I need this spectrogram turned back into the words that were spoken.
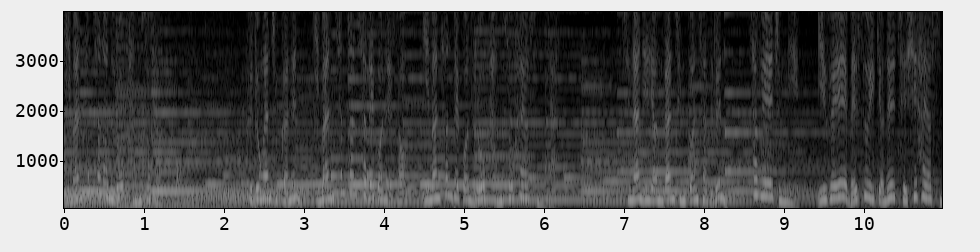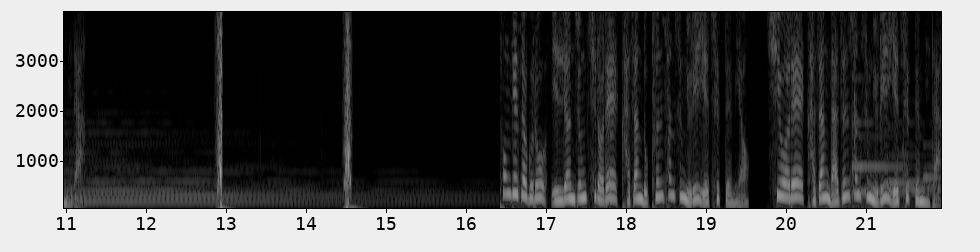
2만 3천원으로 감소하였고 그동안 주가는 2만 3,400원에서 2만 1,100원으로 감소하였습니다. 지난 1년간 증권사들은 사회의 중립, 2회의 매수 의견을 제시하였습니다. 통계적으로 1년 중 7월에 가장 높은 상승률이 예측되며 10월에 가장 낮은 상승률이 예측됩니다.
